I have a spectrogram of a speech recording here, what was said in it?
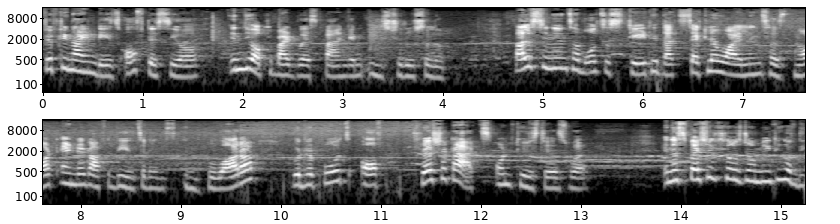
59 days of this year in the occupied West Bank and East Jerusalem. Palestinians have also stated that settler violence has not ended after the incidents in Huwara, with reports of fresh attacks on Tuesday as well. In a special closed door meeting of the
